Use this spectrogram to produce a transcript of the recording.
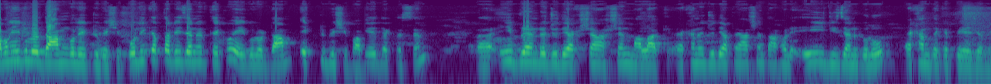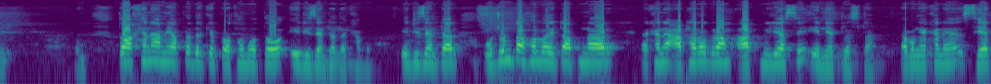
এবং এগুলোর দামগুলো একটু বেশি। কলিকাতা ডিজাইনের থেকেও এগুলোর দাম একটু বেশি পাবেন। এই দেখতেছেন এই ব্র্যান্ডে যদি আসেন মালাক, এখানে যদি আপনি আসেন, তাহলে এই ডিজাইনগুলো এখান থেকে পেয়ে যাবেন। তো এখানে আমি আপনাদেরকে প্রথমত এই ডিজাইনটা দেখাবো। এই ডিজাইনটার ওজনটা হলো এটা আপনার এখানে আঠারো গ্রাম আট মিলি আছে এই নেকলেসটা এবং এখানে সেট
